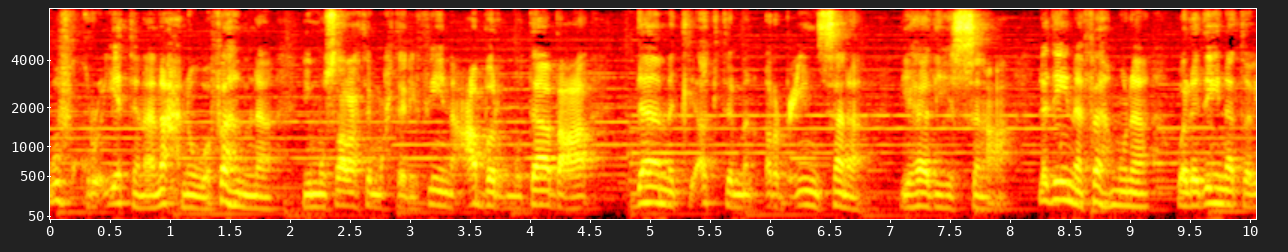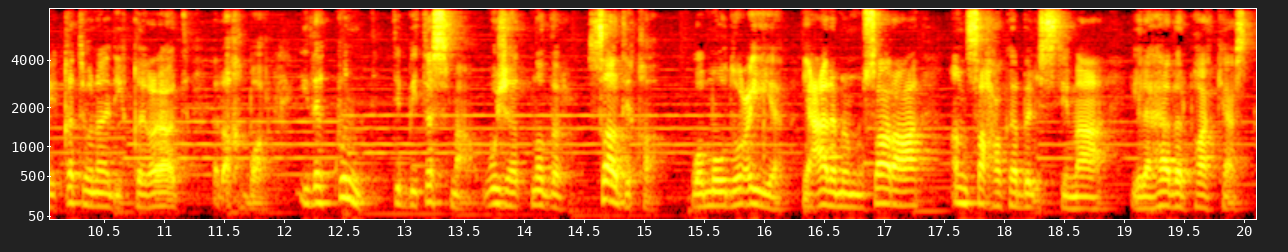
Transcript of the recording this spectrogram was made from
وفق رؤيتنا نحن وفهمنا لمصارعة المحترفين عبر متابعة دامت لأكثر من أربعين سنة لهذه الصناعة. لدينا فهمنا ولدينا طريقتنا لقراءة الأخبار. إذا كنت تبي تسمع وجهة نظر صادقة وموضوعية لعالم المصارعة أنصحك بالاستماع إلى هذا البودكاست.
